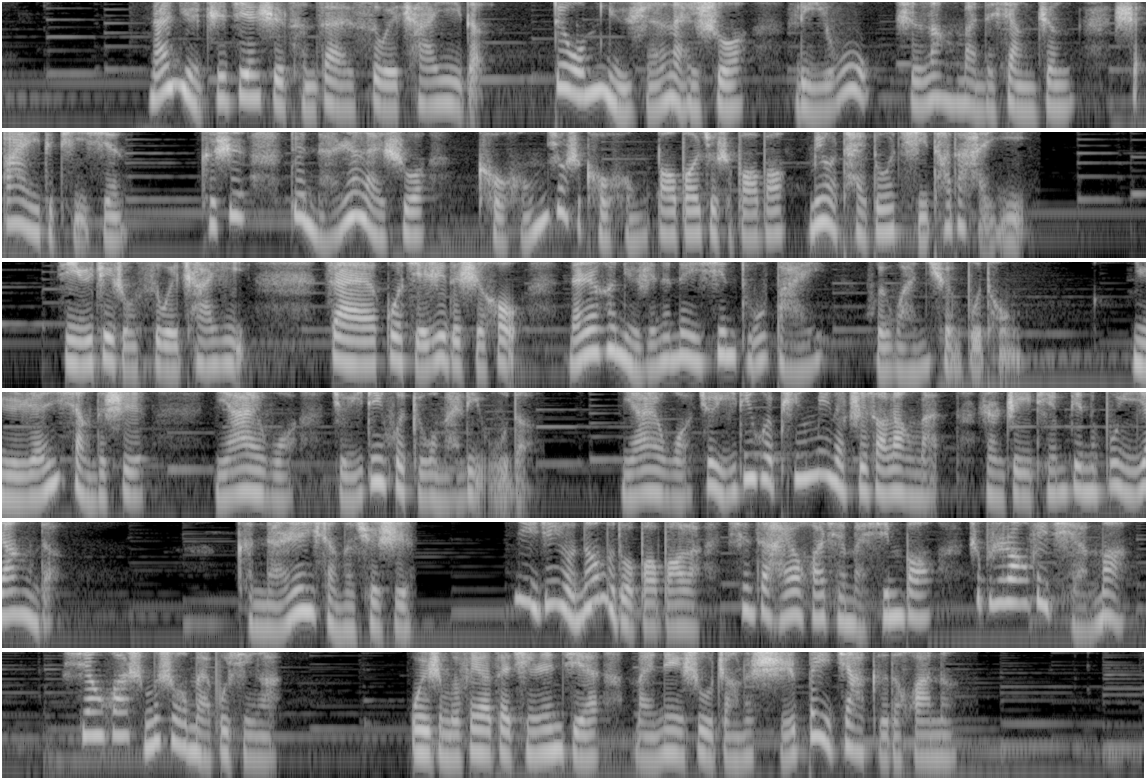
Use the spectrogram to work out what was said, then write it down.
男女之间是存在思维差异的。对我们女人来说，礼物是浪漫的象征，是爱的体现。可是对男人来说，口红就是口红，包包就是包包，没有太多其他的含义。基于这种思维差异，在过节日的时候，男人和女人的内心独白会完全不同。女人想的是，你爱我就一定会给我买礼物的，你爱我就一定会拼命的制造浪漫，让这一天变得不一样的。可男人想的却是，你已经有那么多包包了，现在还要花钱买新包，这不是浪费钱吗？鲜花什么时候买不行啊？为什么非要在情人节买那束涨了十倍价格的花呢？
